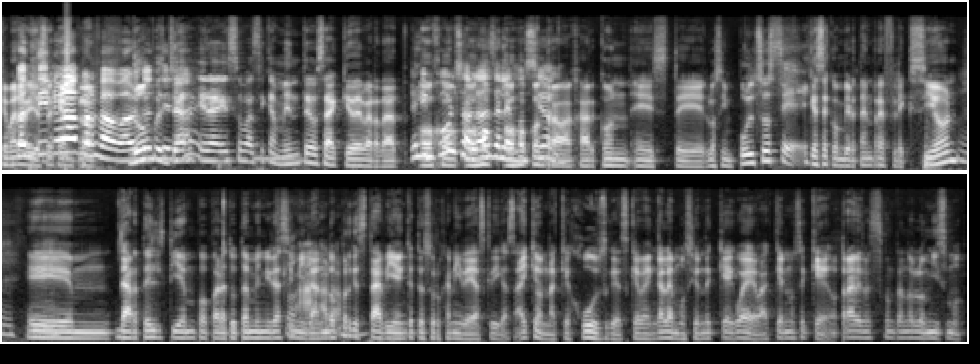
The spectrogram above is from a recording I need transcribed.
Qué maravilloso Continúa, ejemplo. por favor. No, pues ya era eso básicamente, o sea, que de verdad El ojo, impulso, ojo, hablabas de la ojo con trabajar con este los impulsos Sí. que se convierta en reflexión, eh, darte el tiempo para tú también ir asimilando Claro. porque está bien que te surjan ideas que digas, ay, qué onda, que juzgues, que venga la emoción de qué hueva, que no sé qué, otra vez me estás contando lo mismo,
